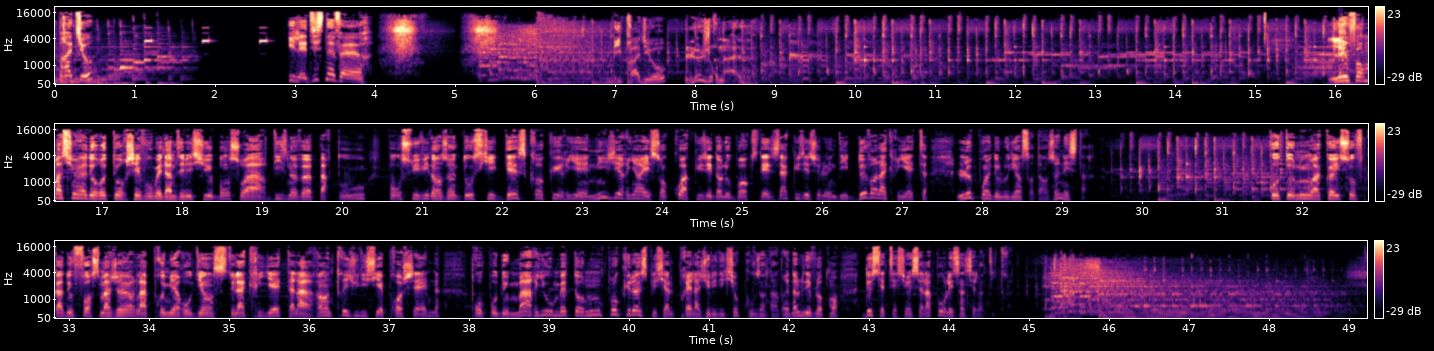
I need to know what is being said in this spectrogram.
Bip Radio. Il est 19h. Bip Radio, le journal. L'information est de retour chez vous, mesdames et messieurs. Bonsoir, 19h partout. Poursuivi dans un dossier d'escroquerie, un Nigérian et son co-accusé dans le box des accusés ce lundi devant la criette. Le point de l'audience dans un instant. Cotonou accueille sauf cas de force majeure la première audience de la criette à la rentrée judiciaire prochaine. Propos de Mario Metonou, procureur spécial près la juridiction que vous entendrez dans le développement de cette session. Et c'est là pour l'essentiel en titre.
